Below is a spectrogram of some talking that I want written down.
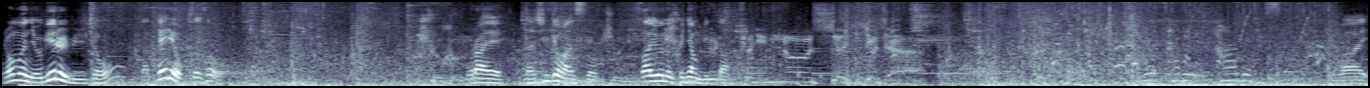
그러면 여기를 밀죠. 나 텔이 없어서. 뭐라 해? 난 신경 안 써. 사이온은 그냥 민다 바이.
